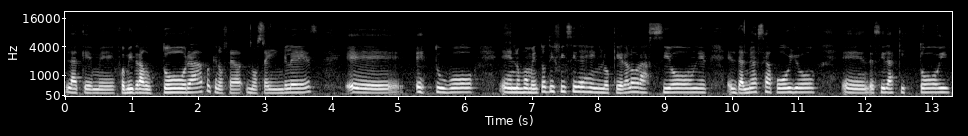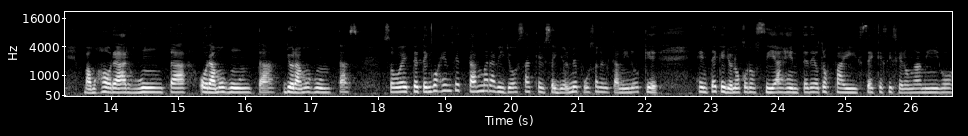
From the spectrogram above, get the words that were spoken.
la que me fue mi traductora, porque no sé, no sé inglés, eh, estuvo en los momentos difíciles en lo que era la oración, el, darme ese apoyo, eh, decir aquí estoy, vamos a orar juntas, oramos juntas, lloramos juntas. So, este, tengo gente tan maravillosa que el Señor me puso en el camino que gente que yo no conocía, gente de otros países que se hicieron amigos,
